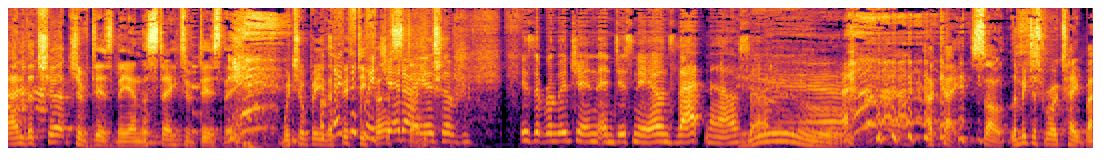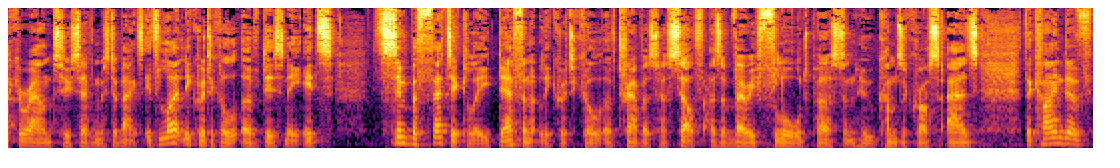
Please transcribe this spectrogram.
and the Church of Disney and the State of Disney, which will be the fifty Technically, first Jedi state. is a is a religion, and Disney owns that now. So okay, so let me just rotate back around to Saving Mr. Banks. It's lightly critical of Disney. It's sympathetically, definitely critical of Travers herself as a very flawed person who comes across as the kind of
